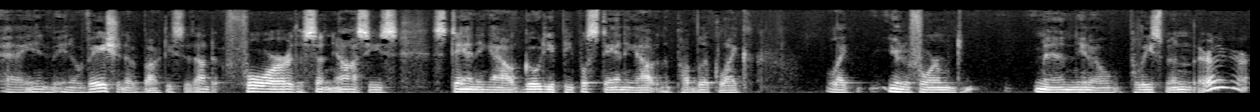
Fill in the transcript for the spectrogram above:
uh, in, innovation of Bhakti Siddhanta for the sannyasis standing out, Gaudiya people standing out in the public like like uniformed men, you know, policemen. There they are,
